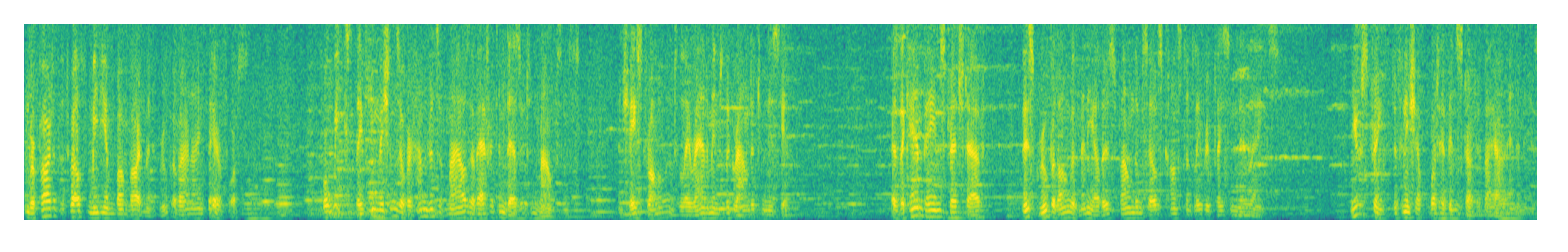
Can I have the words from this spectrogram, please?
and were part of the 12th Medium Bombardment Group of our 9th Air Force. For weeks, they flew missions over hundreds of miles of African desert and mountains and chased Rommel until they ran him into the ground at Tunisia. As the campaign stretched out, this group, along with many others, found themselves constantly replacing their ranks. New strength to finish up what had been started by our enemies.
